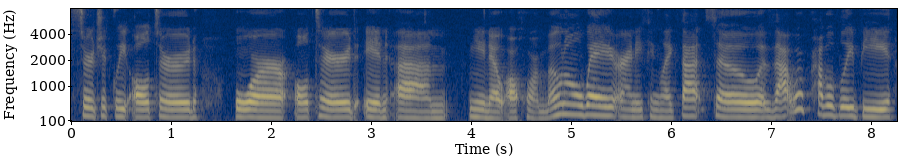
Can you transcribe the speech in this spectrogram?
surgically altered or altered in, um, you know, a hormonal way or anything like that. So that will probably be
